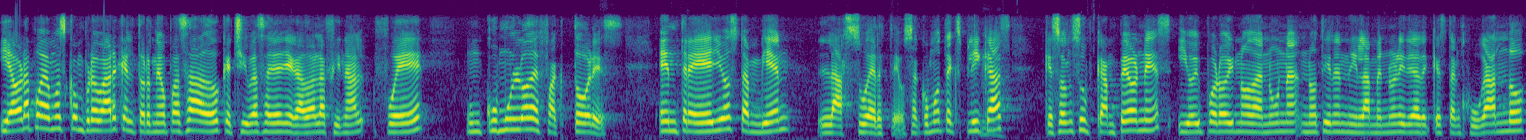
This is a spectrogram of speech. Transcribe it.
Y ahora podemos comprobar que el torneo pasado, que Chivas haya llegado a la final, fue un cúmulo de factores, entre ellos también la suerte. O sea, ¿cómo te explicas que son subcampeones y hoy por hoy no dan una, no tienen ni la menor idea de qué están jugando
